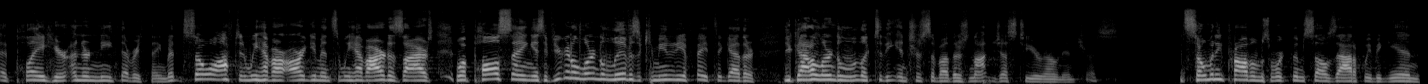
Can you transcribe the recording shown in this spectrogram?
at, play here underneath everything. But so often we have our arguments and we have our desires. What Paul's saying is if you're going to learn to live as a community of faith together, you've got to learn to look to the interests of others, not just to your own interests. And so many problems work themselves out if we begin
